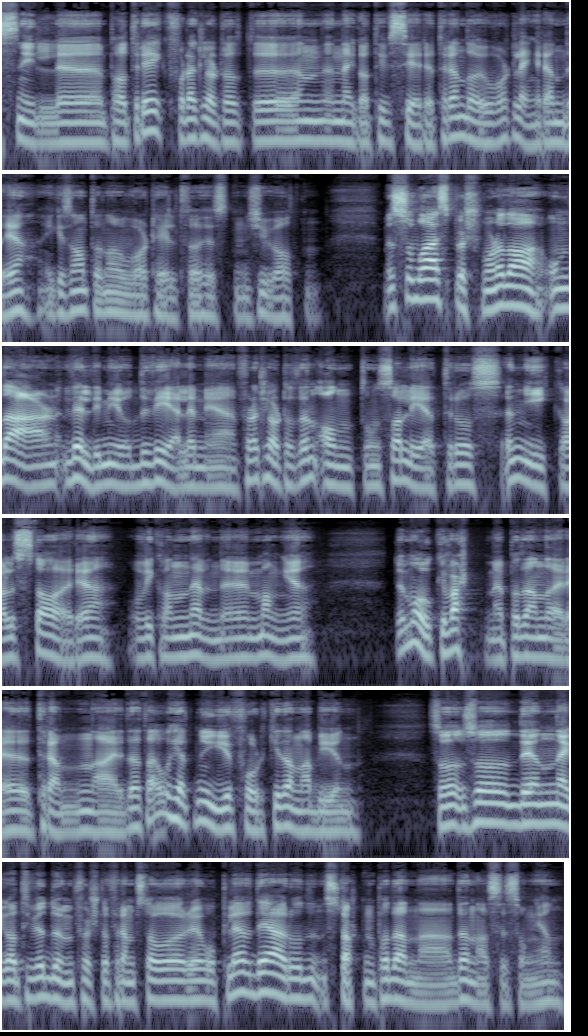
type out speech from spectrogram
snill, eh, Patrick. For det er klart at eh, en negativ serietrend har jo vært lenger enn det. ikke sant? Den har jo vart helt fra høsten 2018. Men så er spørsmålet da om det er veldig mye å dvele med. For det er klart at en Anton Saletros, en Mikael Stare, og vi kan nevne mange, de har jo ikke vært med på den der trenden der. Dette er jo helt nye folk i denne byen. Så, så det negative de først og fremst har opplevd, det er jo starten på denne, denne sesongen.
